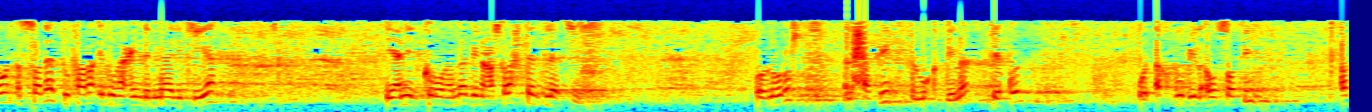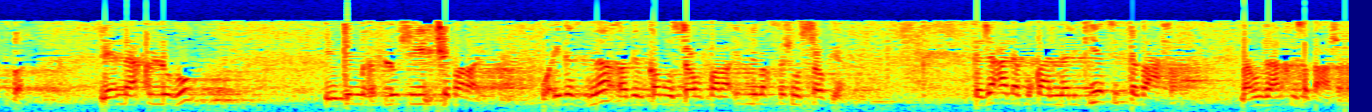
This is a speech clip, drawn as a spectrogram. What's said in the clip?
أولا الصلاة فرائضها عند المالكية؟ يعني يذكروها ما بين عشرة حتى ثلاثين. وابن رشد الحفيد في المقدمات يقول والأخذ بالأوسط أفضل لأن أقله يمكن نغفلوا شي شي فرائض. وإذا زدنا غادي نبقاو نوسعوا الفرائض اللي ما خصناش نوسعوا فيها. فجعل فقهاء المالكية ستة عشر بعضهم جعل خمسة عشر.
